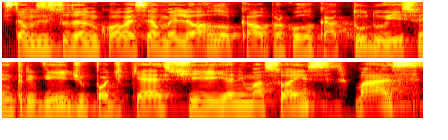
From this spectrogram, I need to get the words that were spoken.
Estamos estudando qual vai ser o melhor local para colocar tudo isso entre vídeo, podcast e animações, mas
